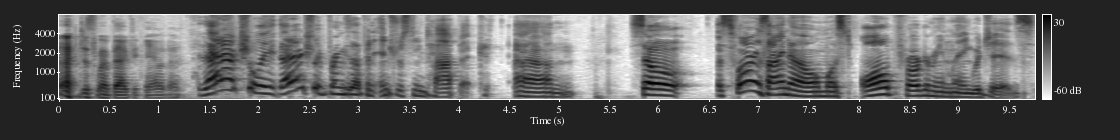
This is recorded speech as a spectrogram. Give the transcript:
I just went back to Canada. That actually that actually brings up an interesting topic. Um, so, as far as I know, almost all programming languages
